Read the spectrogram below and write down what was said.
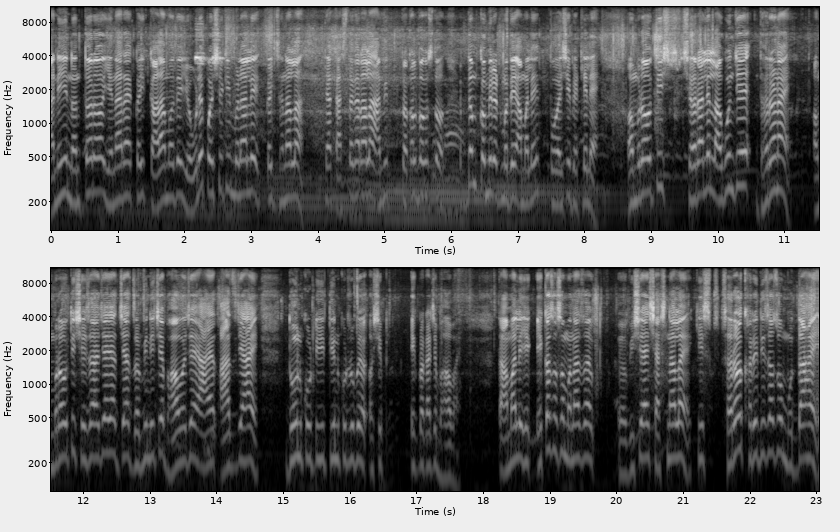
आणि नंतर येणाऱ्या काही काळामध्ये एवढे पैसे की मिळाले काही जणाला त्या कास्तकाराला आम्ही प्रकल्प असतो एकदम कमी रेटमध्ये आम्हाला पैसे भेटलेले आहे. अमरावती शहराला लागून जे धरण आहे अमरावती शेजारच्या ज्या जमिनीचे भाव जे आहे आज जे आहे दोन कोटी तीन कोटी रुपये असे एक प्रकारचे भाव आहे. तर आम्हाला एक एकच असं मनाचा विषय आहे शासनाला आहे की सरळ खरेदीचा जो मुद्दा आहे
